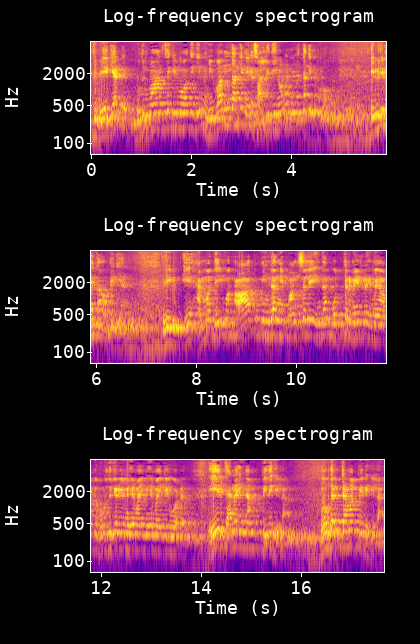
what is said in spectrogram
ඉතින් මේ කියන්නේ බුදුන් වහන්සේ කිව්වා වගේ කියන නිවන් දකින්න ඒක සල්ලි දිනනවා නම් නිවන් දකින්න පුළුවන්. ඒ විදිහ කතාවක් මේ කියන්නේ. ඉතින් ඒ හැම දෙයක්ම ආගම ඉඳන් මේ පන්සලේ ඉඳන් කොච්චර මේක මේ අපි පුරුදු කරුවේ මෙහෙමයි මෙහෙමයි කිව්වට ඒ තැන ඉඳන් පිළිහිලා හොඳටම පිළිහිලා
